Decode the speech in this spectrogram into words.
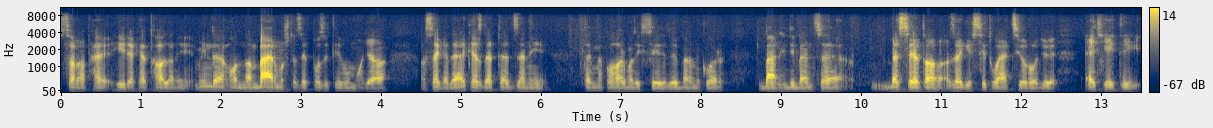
szarabb híreket hallani mindenhonnan, bár most azért pozitívum, hogy a, a Szeged elkezdett edzeni, tegnap a harmadik félidőben, amikor Bánhidi Bence beszélt az egész szituációról, hogy ő egy hétig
